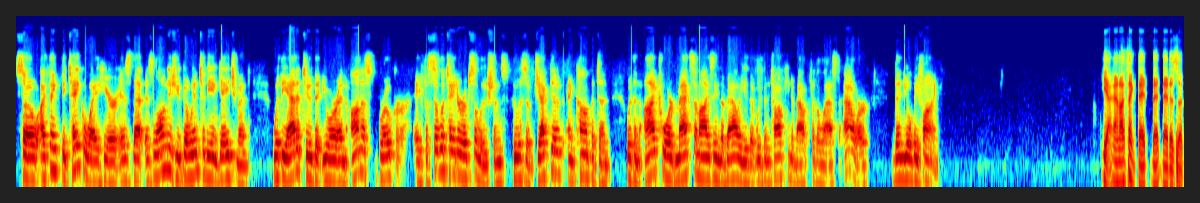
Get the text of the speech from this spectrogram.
So I think the takeaway here is that as long as you go into the engagement with the attitude that you are an honest broker, a facilitator of solutions who is objective and competent with an eye toward maximizing the value that we've been talking about for the last hour, then you'll be fine. Yeah, and I think that that that is a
